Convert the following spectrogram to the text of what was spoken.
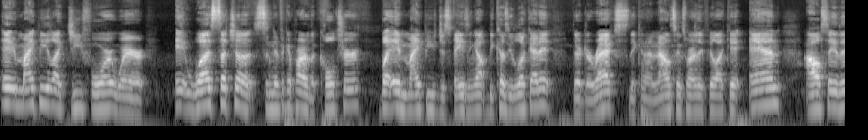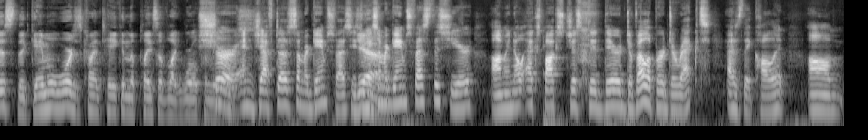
it might be like G4 where it was such a significant part of the culture, but it might be just phasing out because you look at it, they're directs, they can announce things whenever they feel like it, and I'll say this: the Game Awards is kind of taking the place of like World Sure, Premieres. and Jeff does Summer Games Fest. He's Yeah. doing Summer Games Fest this year. Um, I know Xbox just did their developer direct, as they call it. Um,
